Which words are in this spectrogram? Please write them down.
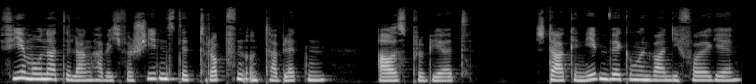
Vier Monate lang habe ich verschiedenste Tropfen und Tabletten ausprobiert. Starke Nebenwirkungen waren die Folge,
